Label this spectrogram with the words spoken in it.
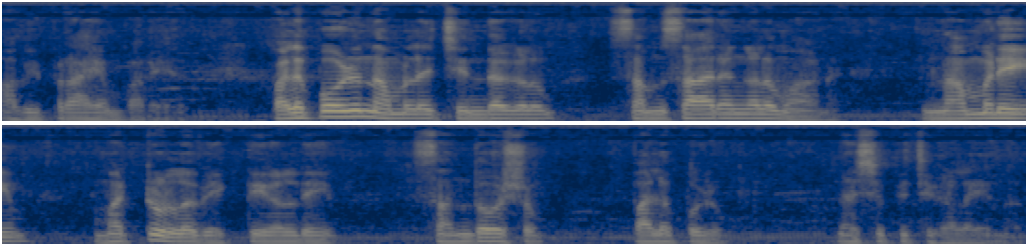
അഭിപ്രായം പറയരുത്. പലപ്പോഴും നമ്മളെ ചിന്തകളും സംസാരങ്ങളുമാണ് നമ്മുടെയും മറ്റുള്ള വ്യക്തികളുടെയും സന്തോഷം പലപ്പോഴും നശിപ്പിച്ച് കളയുന്നത്.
